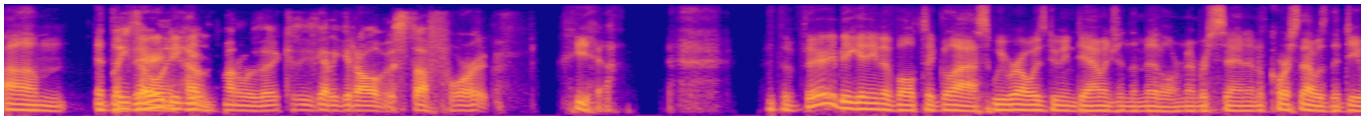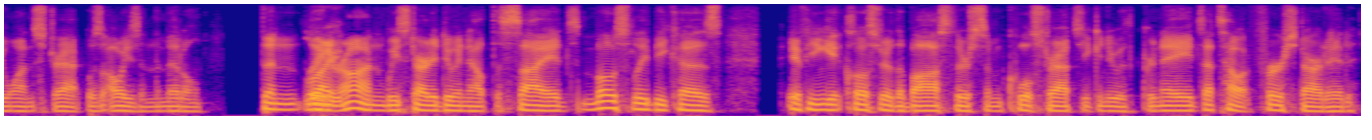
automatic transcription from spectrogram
Um, at the He's very only beginning, having fun with it because he's got to get all of his stuff for it. Yeah. At the very beginning of Vault of Glass, we were always doing damage in the middle. Remember Cyn? And of course, that was the D1 strat, was always in the middle. Then later Right. on, we started doing out the sides, mostly because if you can get closer to the boss, there's some cool strats you can do with grenades. That's how it first started.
